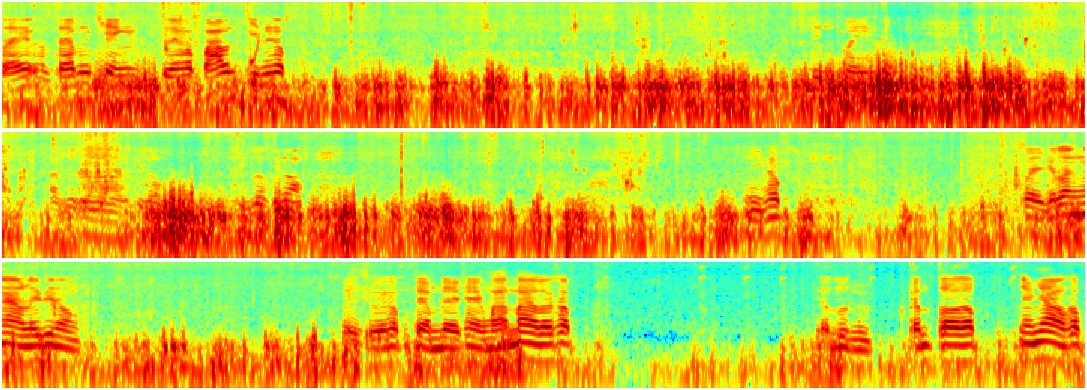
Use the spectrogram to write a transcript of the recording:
สายสายมันเข่งแสดงว่าปลามันกินครับดึงไปครับอันนี้เป็นยังไงพี่น้องถือแล้วพี่น้องนี่ ครับ ใส่กำลังงามเลยพี่น้อง ใส่สวยครับแต้มแรกแข่งมามากแล้วครับเดี๋ยวลุ้นกันต่อครับยาวๆครับ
